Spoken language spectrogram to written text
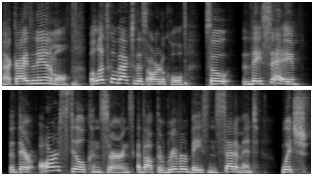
that guy's an animal. But let's go back to this article. So, they say that there are still concerns about the river basin sediment, which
